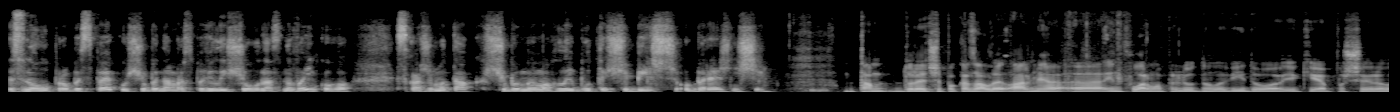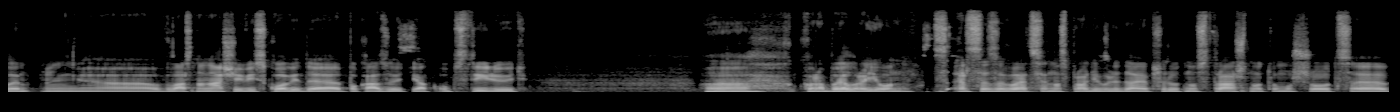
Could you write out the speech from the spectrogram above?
знову про безпеку, щоб нам розповіли, що у нас новенького, скажімо так, щоб ми могли бути ще більш обережніші. Там, до речі, показали армія е, інформ оприлюднила відео, яке поширили е, власне наші військові, де показують, як обстрілюють корабель район з РСЗВ. Це насправді виглядає абсолютно страшно, тому що це е,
